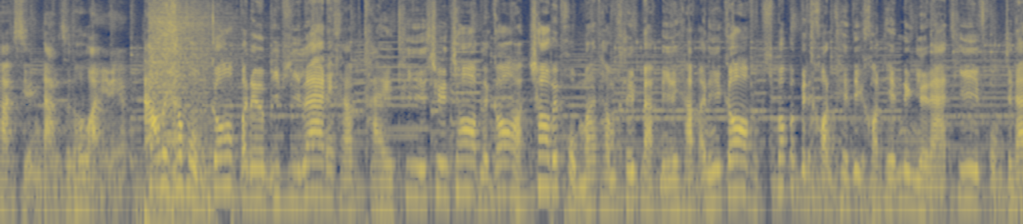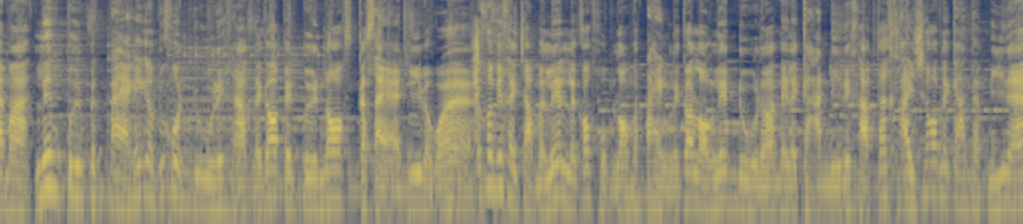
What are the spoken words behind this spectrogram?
พักเสียงดังซะเท่าไหร่นะครับเอาเลยครับผมก็ประเดิม EP แรกนะครับใครที่ชื่นชอบแล้วก็ชอบให้ผมมาทำคลิปแบบนี้นะครับอันนี้ก็ผมคิดว่ามันเป็นคอนเทนต์อีกคอนเทนต์หนึ่งเลยนะที่ผมจะได้มาเล่นปืนแปลกๆให้กับทุกคนดูนะครับแล้วก็เป็นปืนนอกกระแสที่แบบว่าไม่ค่อยมีใครจับมาเล่นแล้วก็ผมลองมาแต่งแล้วก็ลองเล่นดูเนาะในรายการนี้นะครับ ถ้าใครชอบรายการแบบนี้นะ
